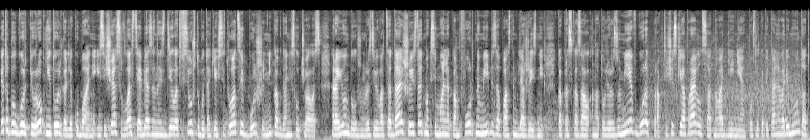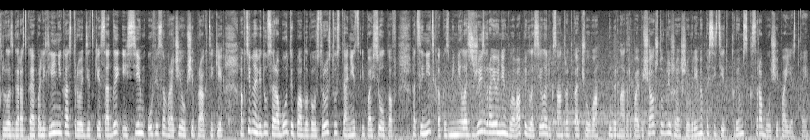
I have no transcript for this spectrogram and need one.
Это был горький урок не только для Кубани. И сейчас власти обязаны сделать все, чтобы таких ситуаций больше никогда не случалось. Район должен развиваться дальше и стать максимально комфортным и безопасным для жизни. Как рассказал Анатолий Разумеев, город практически оправился от наводнения. После капитального ремонта открылась городская поликлиника, строят детские сады и семь офисов врачей общей практики. Активно ведутся работы по благоустройству станиц и поселков. Оценить, как изменилась жизнь в районе, глава пригласил Александра Ткачева. Губернатор пообещал, что в ближайшее время посетит Крымск с рабочей поездкой.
